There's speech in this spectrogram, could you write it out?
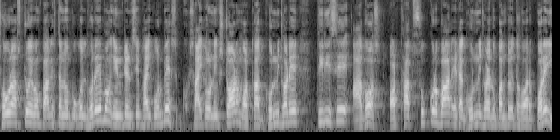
সৌরাষ্ট্র এবং পাকিস্তানের উপকূল ধরে এবং ইন্টেন্সিফাই করবে সাইক্লোনিক স্টর্ম অর্থাৎ ঘূর্ণিঝড়ে তিরিশে আগস্ট, অর্থাৎ শুক্রবার এটা ঘূর্ণিঝড়ে রূপান্তরিত হওয়ার পরেই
